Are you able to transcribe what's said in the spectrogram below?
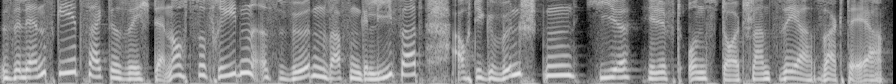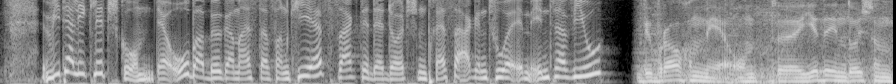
Zelensky zeigte sich dennoch zufrieden, es würden Waffen geliefert, auch die gewünschten, hier hilft uns Deutschland sehr, sagte er. Vitali Klitschko, der Oberbürgermeister von Kiew, sagte der deutschen Presseagentur im Interview, wir brauchen mehr und äh, jeder in Deutschland,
